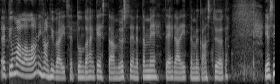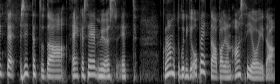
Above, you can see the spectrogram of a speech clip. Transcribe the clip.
Et Jumalalla on ihan hyvä itsetunto, hän kestää myös sen, että me tehdään itsemme kanssa työtä. Ja sitten, sitten tota, ehkä se myös, että kun Raamattu kuitenkin opettaa paljon asioita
